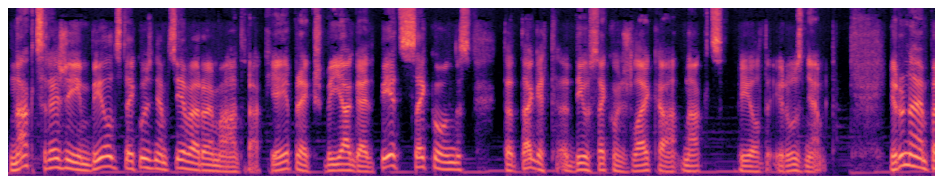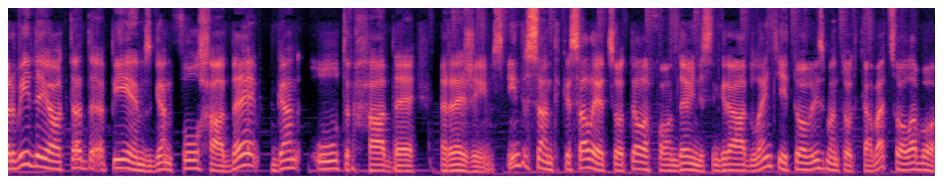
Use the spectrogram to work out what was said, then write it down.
nakts režīma bildes tiek uzņemtas ievērojami ātrāk. Ja iepriekš bija jāgaida 5 sekundes, tad tagad 2 sekundžu laikā nakts bilde ir uzņemta. Ja runājam par video, tad pieejams gan Full HD, gan Ultra HD režīms. Interesanti, ka saliecot telefonu 90 grādu leņķī, to var izmantot kā veco labo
